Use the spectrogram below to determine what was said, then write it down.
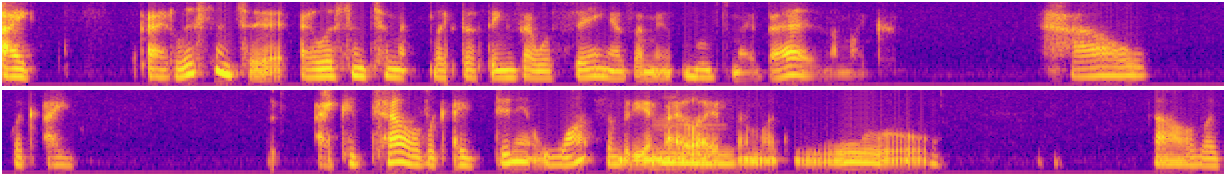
I I listened to it. I listened to my, like the things I was saying as I moved my bed, and I'm like, how, like I I could tell like I didn't want somebody in my life. Mm, I'm like, whoa. I was like,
